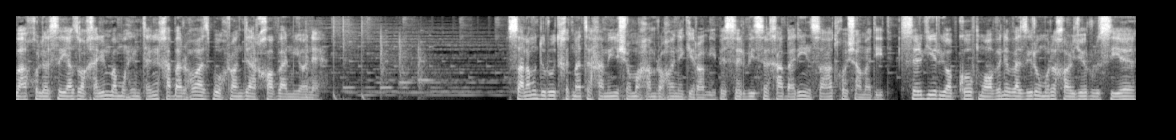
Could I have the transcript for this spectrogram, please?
و خلاصه از آخرین و مهمترین خبرها از بحران در خاورمیانه سلام و درود خدمت همه شما همراهان گرامی. به سرویس خبری این ساعت خوش آمدید. سرگی ریابکوف معاون وزیر امور خارجه روسیه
